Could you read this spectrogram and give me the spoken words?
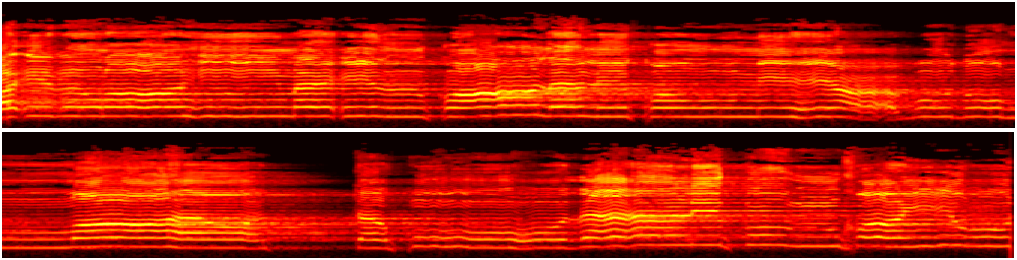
وإبراهيم إذ قال لقومه اعبدوا الله واتقوه ذلكم خير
